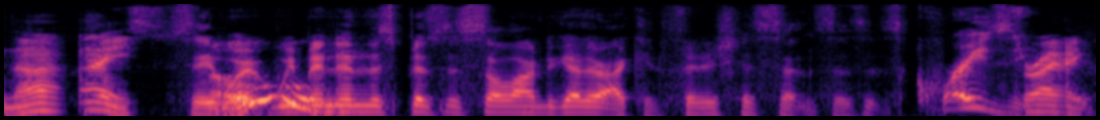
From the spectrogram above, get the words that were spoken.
nice. See, we're, we've been Oh. in this business so long together, I can finish his sentences. It's crazy. That's right.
